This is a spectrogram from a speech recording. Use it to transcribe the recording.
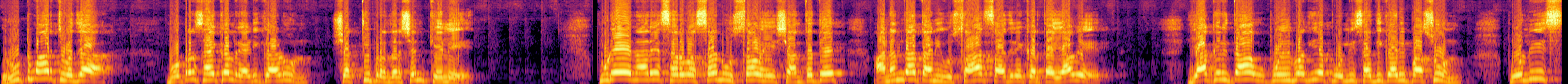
रूट मार्च वजा मोटरसायकल रॅली काढून शक्ती प्रदर्शन केले. पुढे येणारे सर्व सण उत्सव हे शांततेत आनंदात आणि उत्साहात साजरे करता यावेत. याकरिता उपविभागीय पोलीस अधिकारीपासून पोलीस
